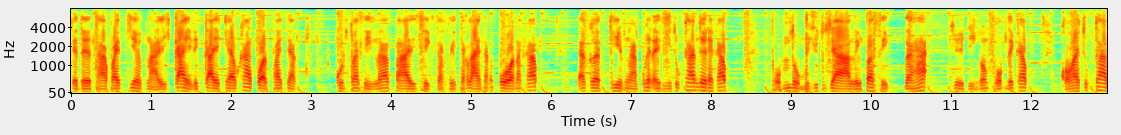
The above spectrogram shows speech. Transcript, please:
จะเดินทางไปเที่ยวไหนใกล้หรือไกลแคล้วคลาดปลอดภัยจากคุณภาษีละตายสิ่งศักดิ์สิทธิ์ทั้งหลายทั้งปวงนะครับ แล้วก็ทีมงานเพื่อนไอทีทุกท่านด้วยนะครับ ผมหนุ่มวิยุทธยาหรือประสิทธิ์นะฮะชื่อจริงของผมนะครับขอให้ทุกท่าน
